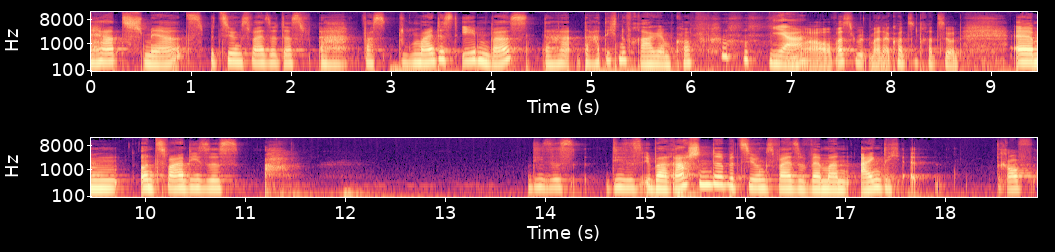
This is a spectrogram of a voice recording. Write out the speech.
Herzschmerz, beziehungsweise das, ah, was du meintest eben was, da, da hatte ich eine Frage im Kopf. Ja. wow, was mit meiner Konzentration. Ähm, und zwar dieses, ach, dieses, dieses Überraschende, beziehungsweise wenn man eigentlich äh, drauf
